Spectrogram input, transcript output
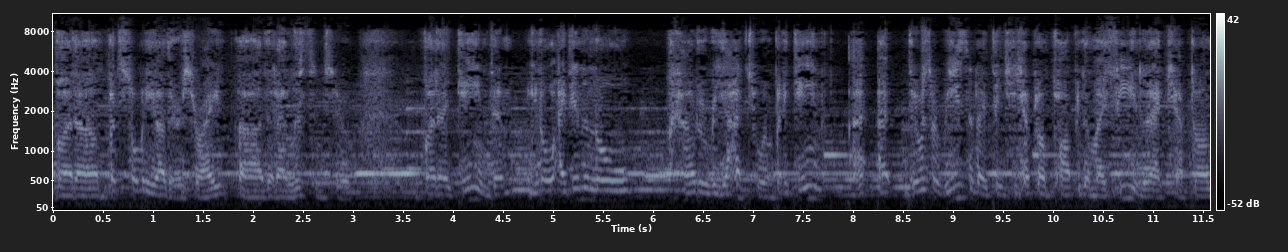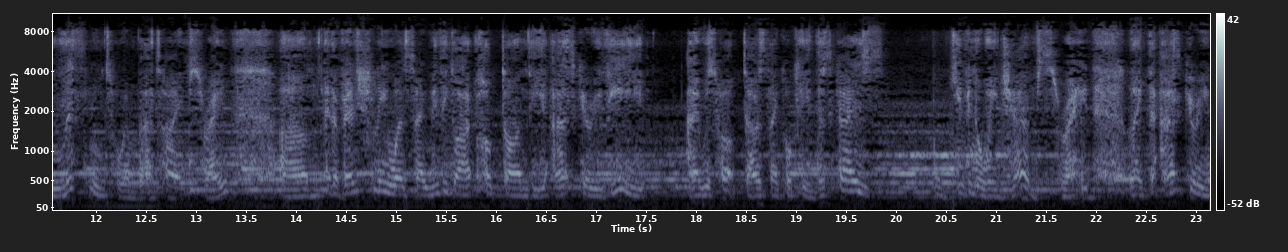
But um, but so many others, right? Uh, that I listened to. But again, then you know, I didn't know how to react to him. But again, I, I, there was a reason I think he kept on popping on my feed, and I kept on listening to him at times, right? Um, and eventually, once I really got hooked on the Ask Gary V, I was hooked. I was like, okay, this guy's giving away gems, right? Like the Ask Gary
